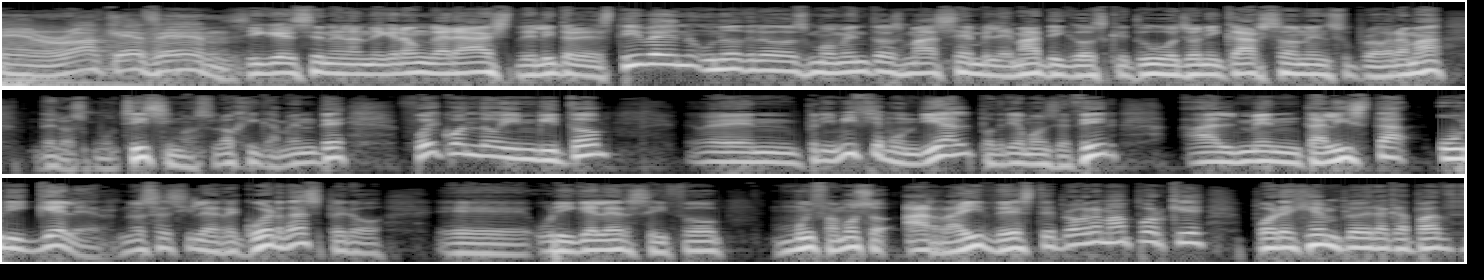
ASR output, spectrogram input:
en Rock FM. Sigues en el Underground Garage de Little Steven, uno de los momentos más emblemáticos que tuvo Johnny Carson en su programa, de los muchísimos, lógicamente, fue cuando invitó en primicia mundial, podríamos decir, al mentalista Uri Geller. No sé si le recuerdas, pero eh, Uri Geller se hizo muy famoso a raíz de este programa porque, por ejemplo, era capaz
